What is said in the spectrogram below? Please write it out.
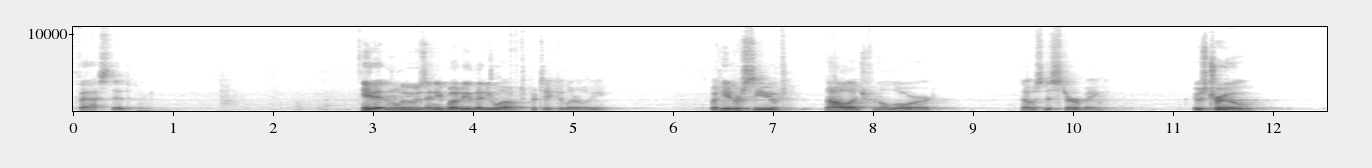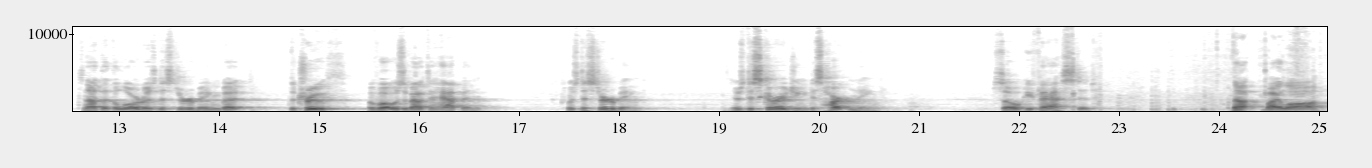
fasted. He didn't lose anybody that he loved particularly. But he had received knowledge from the Lord that was disturbing. It was true. It's not that the Lord was disturbing, but the truth of what was about to happen was disturbing. It was discouraging, disheartening. So he fasted. Not by law,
